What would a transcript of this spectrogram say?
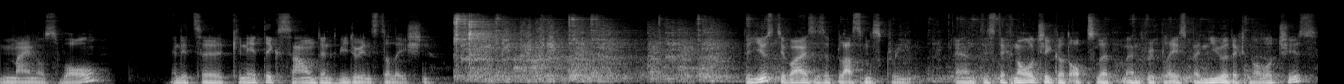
minus wall and it's a kinetic sound and video installation. The used device is a plasma screen and this technology got obsolete and replaced by newer technologies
